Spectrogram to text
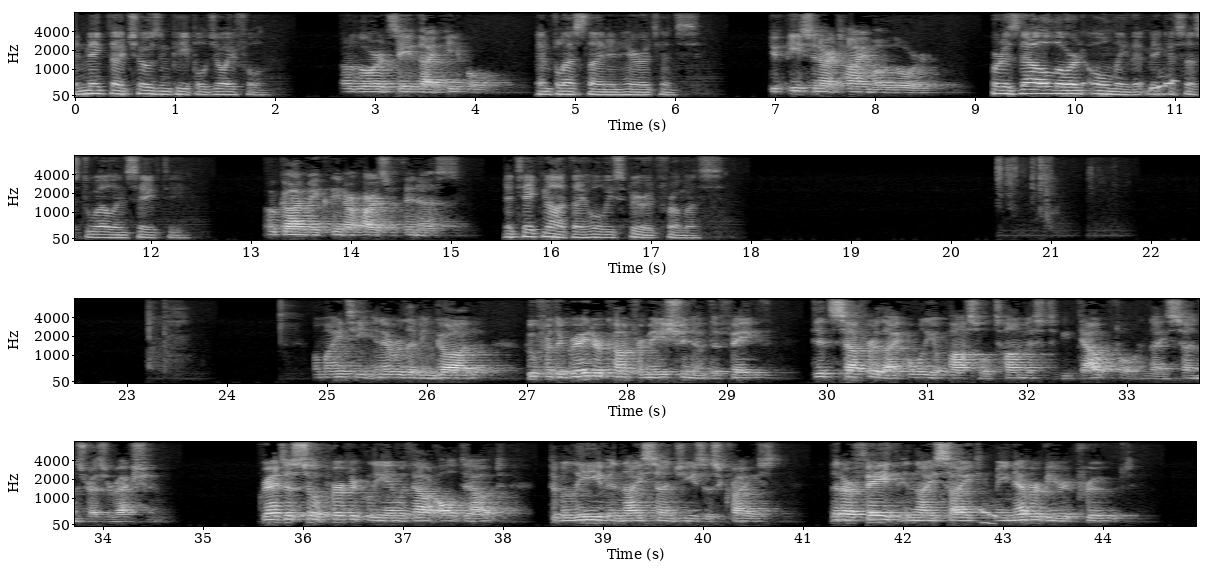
And make thy chosen people joyful. O Lord, save thy people. And bless thine inheritance. Give peace in our time, O Lord. For it is thou, O Lord, only that makest us dwell in safety. O God, may clean our hearts within us. And take not thy Holy Spirit from us. Almighty and ever living God, who for the greater confirmation of the faith did suffer thy holy apostle Thomas to be doubtful in thy Son's resurrection, grant us so perfectly and without all doubt to believe in thy Son Jesus Christ, that our faith in thy sight may never be reproved.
